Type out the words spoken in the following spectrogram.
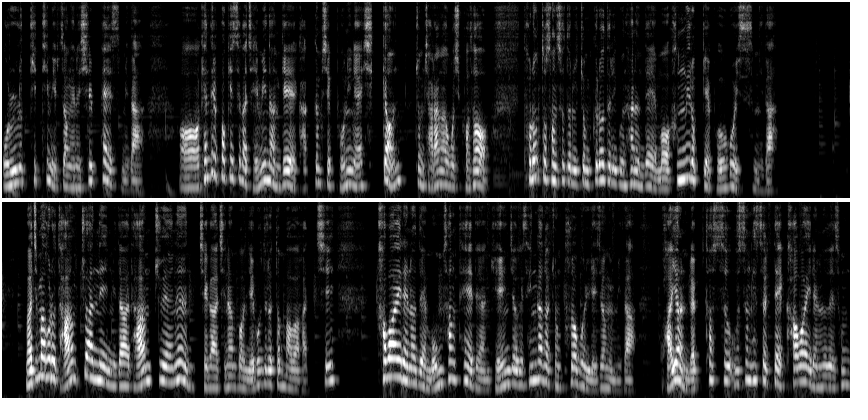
올루키 팀 입성에는 실패했습니다. 어, 캔드릭 퍼킨스가 재미난 게 가끔씩 본인의 식견 좀 자랑하고 싶어서 토론토 선수들을 좀 끌어들이곤 하는데 뭐 흥미롭게 보고 있습니다. 마지막으로 다음 주 안내입니다. 다음 주에는 제가 지난번 예고드렸던 바와 같이 카와이 레너드의 몸 상태에 대한 개인적인 생각을 좀 풀어볼 예정입니다. 과연 랩터스 우승했을 때 카와이 레너드의 손,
